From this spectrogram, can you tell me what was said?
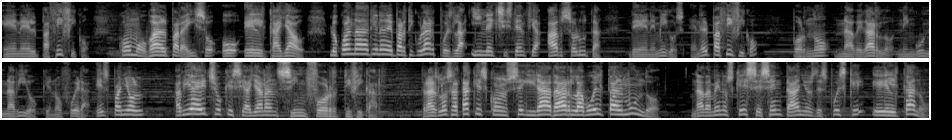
en el Pacífico, como Valparaíso o el Callao, lo cual nada tiene de particular, pues la inexistencia absoluta de enemigos en el Pacífico, por no navegarlo ningún navío que no fuera español, había hecho que se hallaran sin fortificar. Tras los ataques conseguirá dar la vuelta al mundo, nada menos que 60 años después que el Cano,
